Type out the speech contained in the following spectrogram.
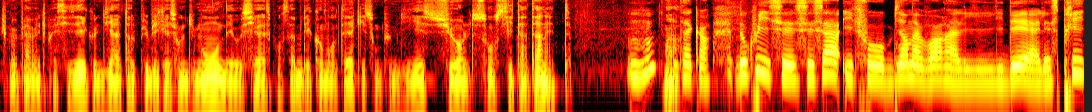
Je me permets de préciser que le directeur de publication du Monde est aussi responsable des commentaires qui sont publiés sur son site internet. Mhm, Voilà. D'accord. Donc oui, c'est ça. Il faut bien avoir à l'idée, à l'esprit,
